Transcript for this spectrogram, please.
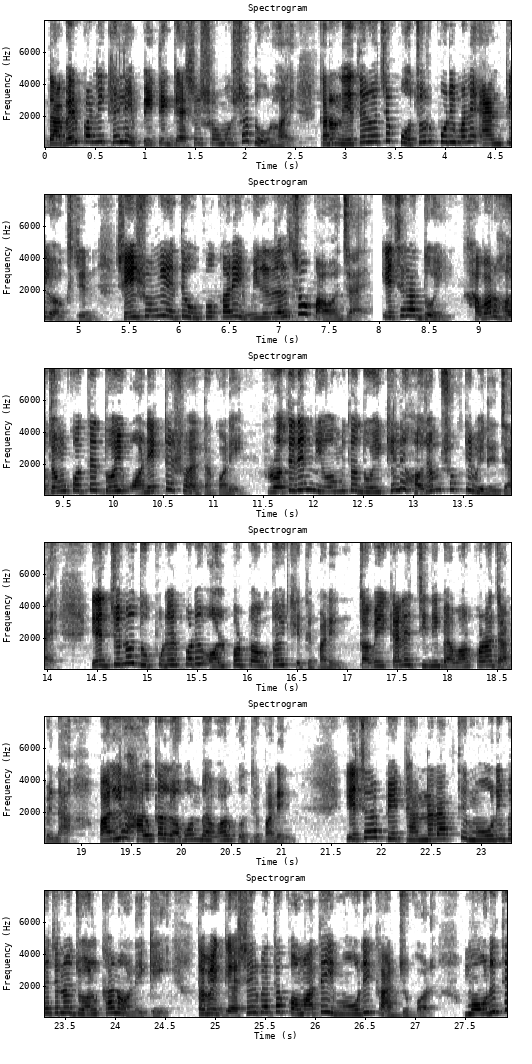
ডাবের পানি খেলে পেটে গ্যাসের সমস্যা দূর হয়। কারণ এতে রয়েছে প্রচুর পরিমাণে অ্যান্টিঅক্সিডেন্ট। সেই সঙ্গে এতে উপকারী মিনারেলসও পাওয়া যায়। এছাড়া দই। খাবার হজম করতে দই অনেকটা সহায়তা করে। প্রতিদিন নিয়মিত দই খেলে হজম শক্তি বেড়ে যায়। এর জন্য দুপুরের পরে অল্প টক দই খেতে পারেন, তবে এখানে চিনি ব্যবহার করা যাবে না, পারলে হালকা লবণ ব্যবহার করতে পারেন। এছাড়া পেট ঠান্ডা রাখতে মৌরি ভেজানো জল খান অনেকেই, তবে গ্যাসের ব্যথা কমাতেই মৌরি কার্যকর। মৌরিতে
